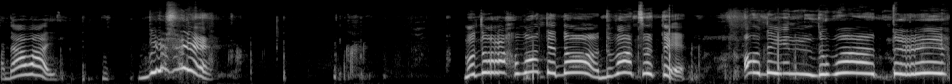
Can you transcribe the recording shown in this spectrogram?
Давай. Біжи! Буду рахувати до 20. Один, два, три.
